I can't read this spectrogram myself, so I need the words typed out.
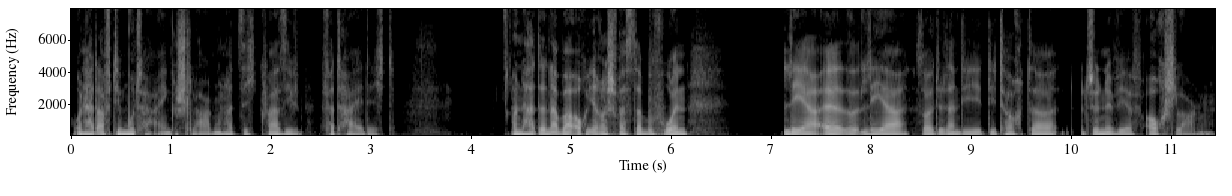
und hat auf die Mutter eingeschlagen und hat sich quasi verteidigt. Und hat dann aber auch ihrer Schwester befohlen, Lea, äh, Lea sollte dann die, die Tochter Genevieve auch schlagen.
